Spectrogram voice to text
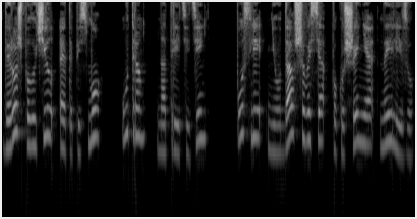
Дерош получил это письмо утром на третий день после неудавшегося покушения на Элизу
